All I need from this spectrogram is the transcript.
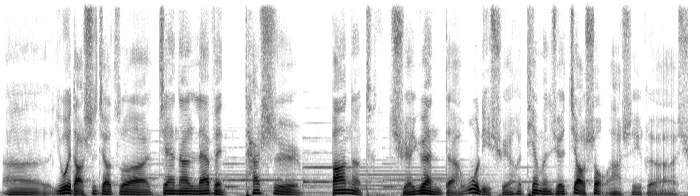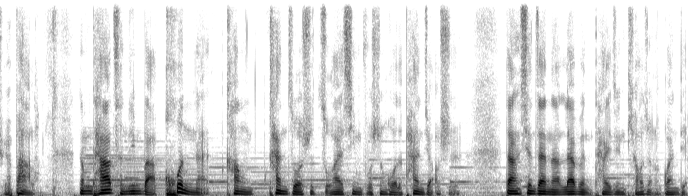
呃，一位导师叫做 Jenna Levin，他是 Barnett。学院的物理学和天文学教授啊，是一个学霸了。那么他曾经把困难看看作是阻碍幸福生活的绊脚石，但现在呢，Levin 他已经调整了观点。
